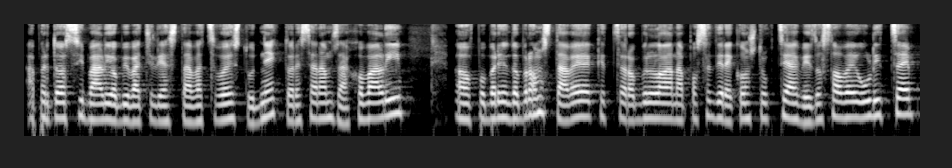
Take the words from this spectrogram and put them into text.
a preto si mali obyvateľia stavať svoje studne, ktoré sa nám zachovali v pomerne dobrom stave. Keď sa robila naposledy rekonštrukcia v Viezoslavej ulice,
